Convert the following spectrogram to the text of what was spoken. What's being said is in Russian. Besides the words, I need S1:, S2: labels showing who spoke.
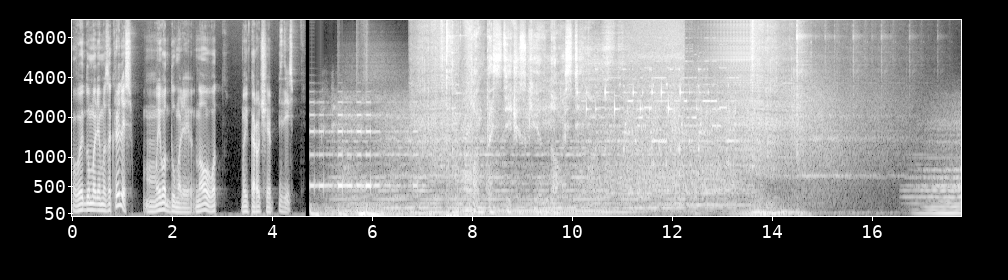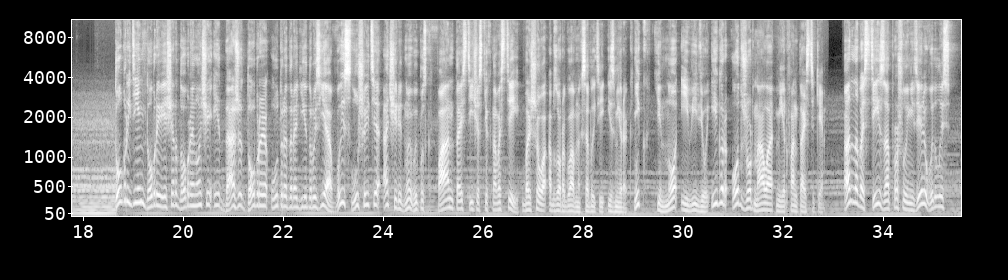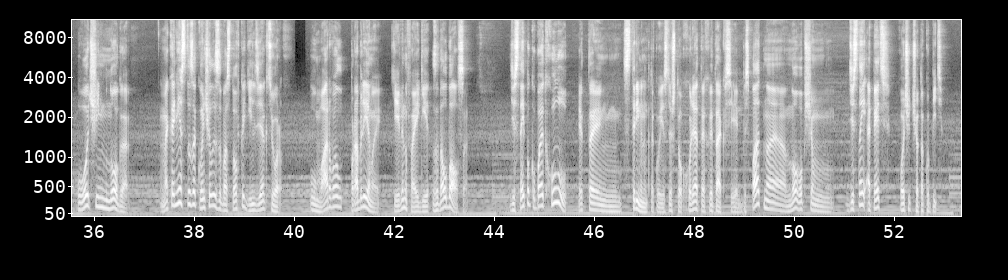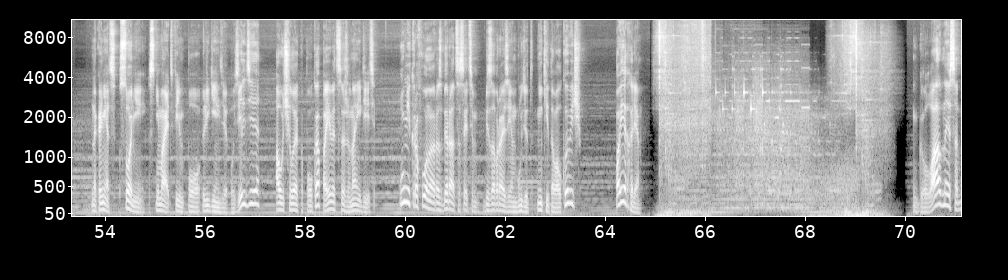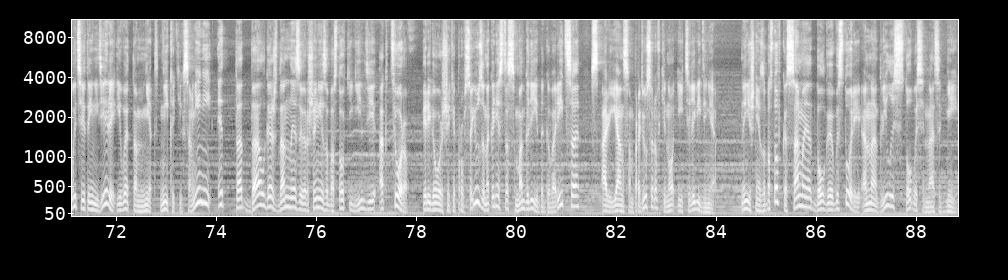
S1: Вы думали, мы закрылись? Мы вот думали, но вот мы, короче, здесь. Добрый день, добрый вечер, доброй ночи и даже доброе утро, дорогие друзья! Вы слушаете очередной выпуск фантастических новостей, большого обзора главных событий из мира книг, кино и видеоигр от журнала «Мир фантастики». А новостей за прошлую неделю выдалось очень много. Наконец-то закончилась забастовка гильдии актеров. У Марвел проблемы, Кевин Файги задолбался. Дисней покупает Hulu. Это стриминг такой, если что. Хулят их и так все бесплатно, но, в общем, Дисней опять хочет что-то купить. Наконец, Sony снимает фильм по легенде о Зельде, а у Человека-паука появятся жена и дети. У микрофона разбираться с этим безобразием будет Никита Волкович. Поехали! Главное событие этой недели, и в этом нет никаких сомнений, это долгожданное завершение забастовки гильдии актеров. Переговорщики профсоюза наконец-то смогли договориться с альянсом продюсеров кино и телевидения. Нынешняя забастовка самая долгая в истории, она длилась 118 дней.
